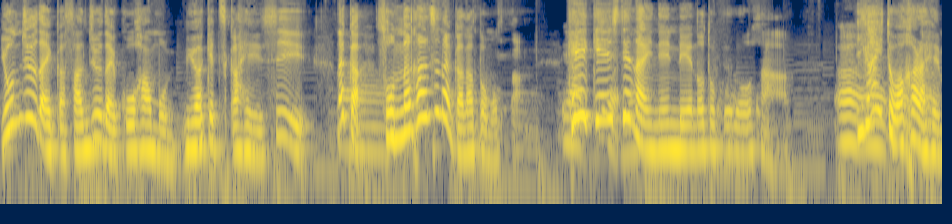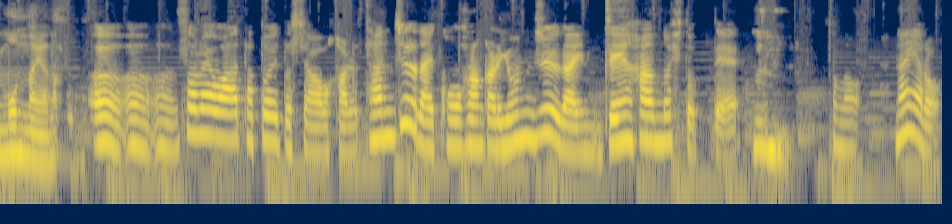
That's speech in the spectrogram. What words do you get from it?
40代か30代後半も見分けつかへんしなんかそんな感じなんかなと思った経験していない年齢のところをさや。意外と分からへん。んもんなんやなうんうんうん。それは例えとしてはわかる。30代後半から40代前半の人って、うんその、なんやろ。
